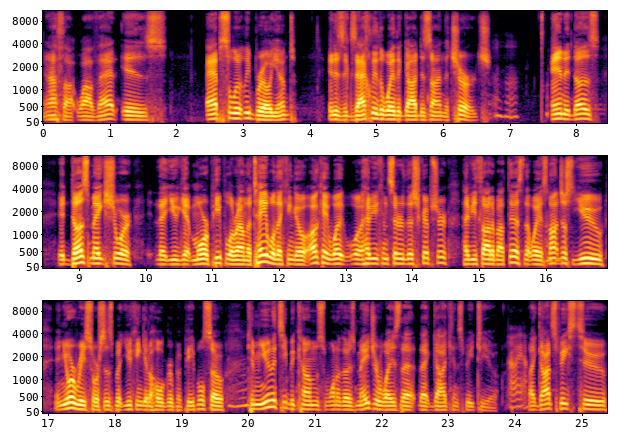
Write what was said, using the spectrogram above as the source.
And I thought, "Wow, that is absolutely brilliant. It is exactly the way that God designed the church." Mm-hmm. and it does it does make sure that you get more people around the table that can go, okay, what, what have you considered this scripture? Have you thought about this? That way, it's not just you and your resources, but you can get a whole group of people. So, mm-hmm. community becomes one of those major ways that that God can speak to you. Oh yeah. Like God speaks to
